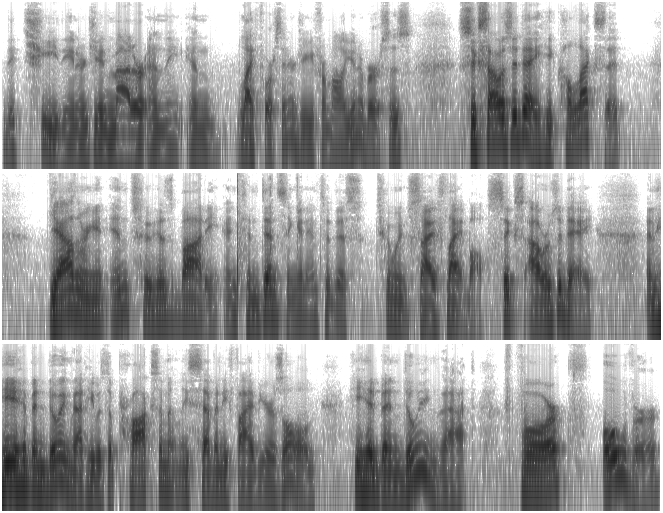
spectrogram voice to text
the Qi, the energy and matter, and the and life force energy from all universes. Six hours a day, he collects it gathering it into his body and condensing it into this two inch size light ball six hours a day and he had been doing that he was approximately 75 years old he had been doing that for over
